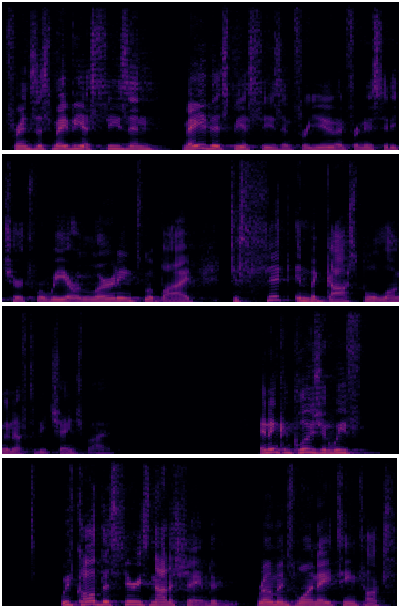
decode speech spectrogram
Friends, this may be a season, may this be a season for you and for New City Church where we are learning to abide, to sit in the gospel long enough to be changed by it. And in conclusion, we've we've called this series not ashamed. Romans 1:18 talks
